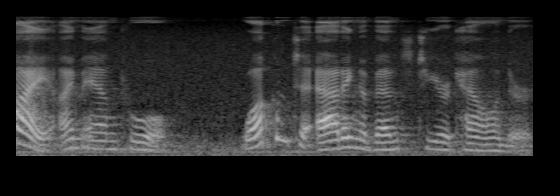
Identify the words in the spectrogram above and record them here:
Hi, I'm Ann Poole. Welcome to Adding Events to Your Calendar.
